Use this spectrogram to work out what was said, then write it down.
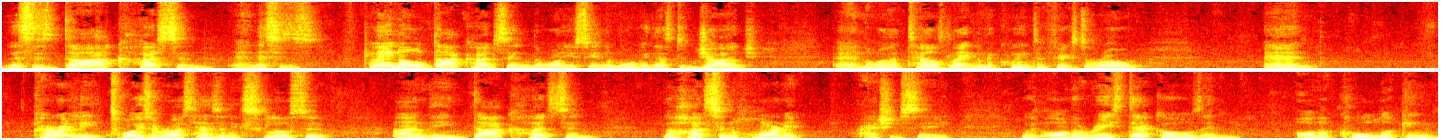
This is Doc Hudson, and this is plain old Doc Hudson, the one you see in the movie that's the judge, and the one that tells Lightning McQueen to fix the road. And currently, Toys R Us has an exclusive on the Doc Hudson, the Hudson Hornet, I should say, with all the race decos and all the cool looking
